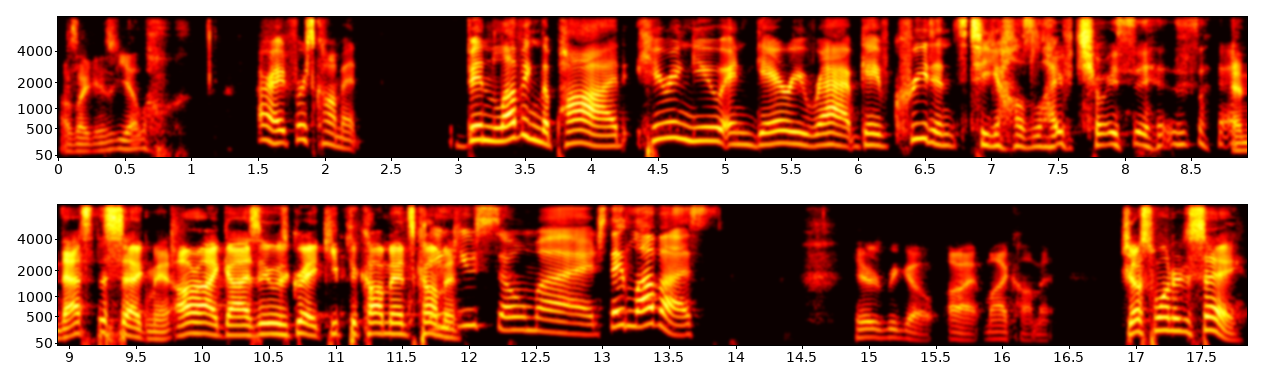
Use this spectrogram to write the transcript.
I was like, is it yellow. All right, first comment. Been loving the pod. Hearing you and Gary rap gave credence to y'all's life choices. and that's the segment. All right, guys, it was great. Keep the comments coming. Thank you so much. They love us. Here we go. All right, my comment. Just wanted to say,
